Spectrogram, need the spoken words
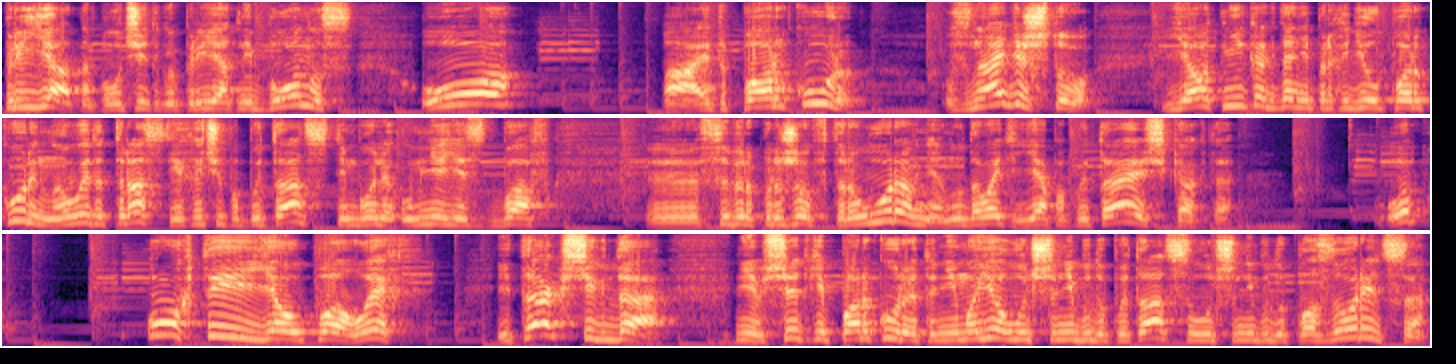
приятно, получить такой приятный бонус. О, а, это паркур. Знаете что? Я вот никогда не проходил паркур, но в этот раз я хочу попытаться, тем более у меня есть баф э, супер прыжок второго уровня. Ну, давайте я попытаюсь как-то. Оп. Ох ты, я упал, эх. И так всегда. Не, все-таки паркур это не мое, лучше не буду пытаться, лучше не буду позориться.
